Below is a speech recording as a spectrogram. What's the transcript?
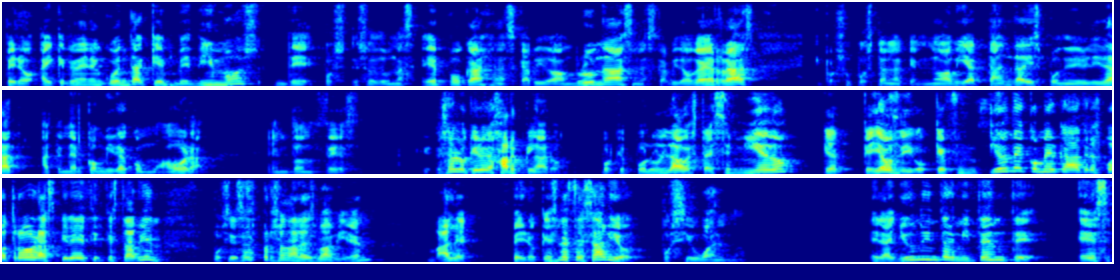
Pero hay que tener en cuenta que venimos de, pues eso, de unas épocas en las que ha habido hambrunas, en las que ha habido guerras, y por supuesto en las que no había tanta disponibilidad a tener comida como ahora. Entonces, eso lo quiero dejar claro. Porque por un lado está ese miedo, que, ya os digo, que funcione comer cada 3-4 horas quiere decir que está bien. Pues si a esas personas les va bien, vale. Pero que es necesario, pues igual no. El ayuno intermitente es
